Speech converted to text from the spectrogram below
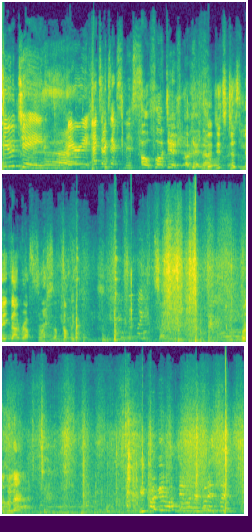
To Jade, Mary XXX Smith. Oh fuck, dude. Okay, now. Did you just make that reference or something? What is in there? You fucking walked in with this. What is this?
